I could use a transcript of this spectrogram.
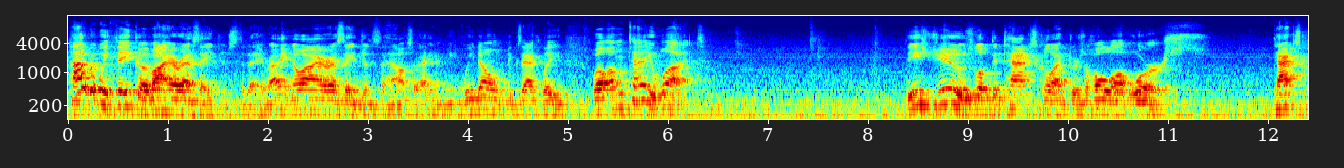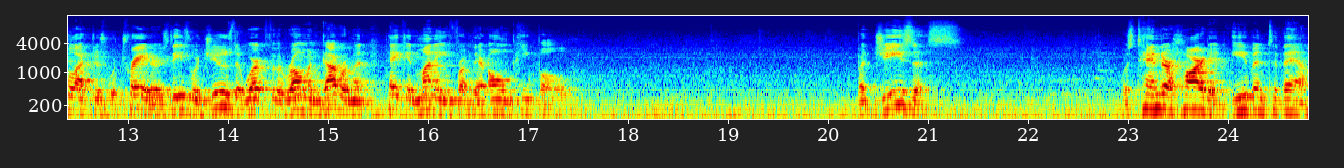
How do we think of IRS agents today, right? No IRS agents in the house, right? I mean, we don't exactly. Well, I'm tell you what. These Jews looked at tax collectors a whole lot worse. Tax collectors were traitors. These were Jews that worked for the Roman government, taking money from their own people. But Jesus was tender hearted even to them.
